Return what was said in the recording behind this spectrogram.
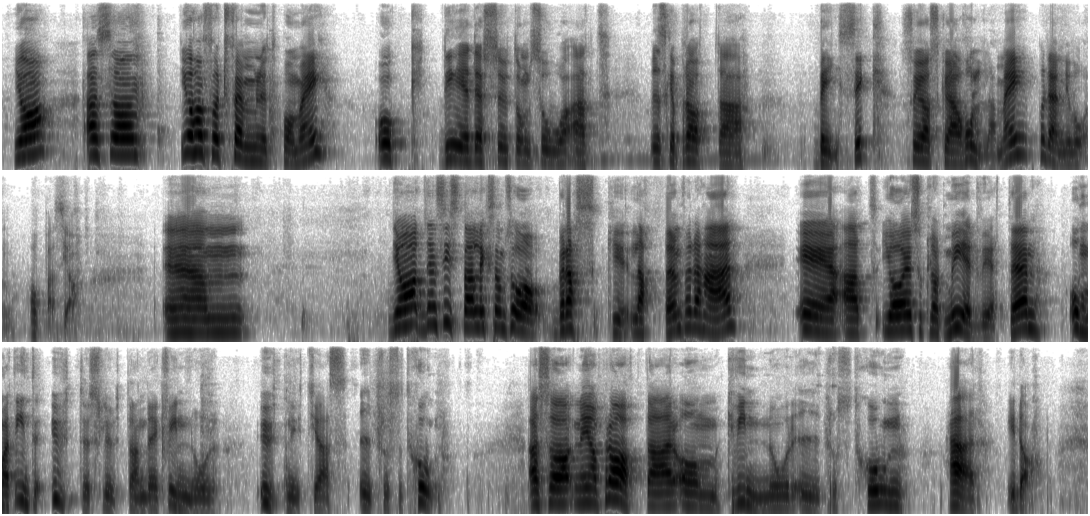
ja, alltså jag har 45 minuter på mig och det är dessutom så att vi ska prata basic så jag ska hålla mig på den nivån hoppas jag. Um, ja, den sista liksom så brasklappen för det här är att jag är såklart medveten om att inte uteslutande kvinnor utnyttjas i prostitution. Alltså när jag pratar om kvinnor i prostitution här idag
